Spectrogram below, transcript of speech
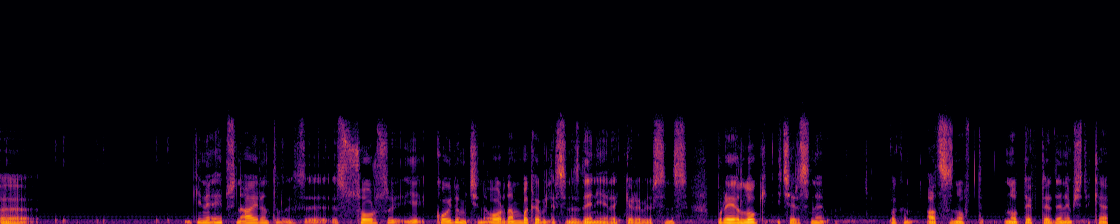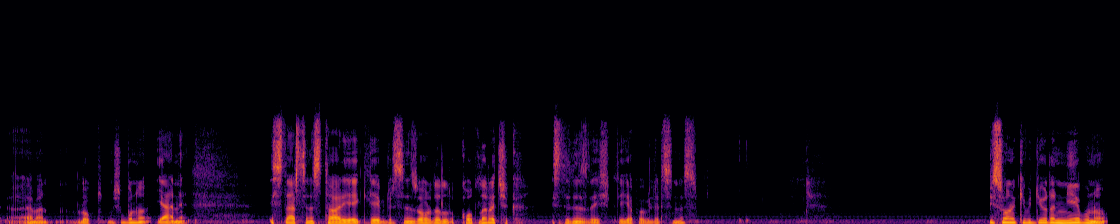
Ee, yine hepsine ayrıntılı e, source'u koyduğum için oradan bakabilirsiniz. Deneyerek görebilirsiniz. Buraya log içerisine bakın adsız not, not defteri denemiştik. He- Hemen log tutmuş. Bunu yani isterseniz tarihe ekleyebilirsiniz. Orada kodlar açık. İstediğiniz değişikliği yapabilirsiniz. Bir sonraki videoda niye bunu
